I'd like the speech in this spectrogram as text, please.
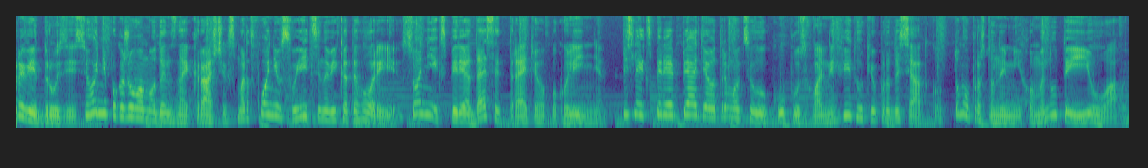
Привіт, друзі! Сьогодні покажу вам один з найкращих смартфонів в своїй ціновій категорії Sony Xperia 10 третього покоління. Після Xperia 5 я отримав цілу купу схвальних відгуків про десятку, тому просто не міг оминути її увагою.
